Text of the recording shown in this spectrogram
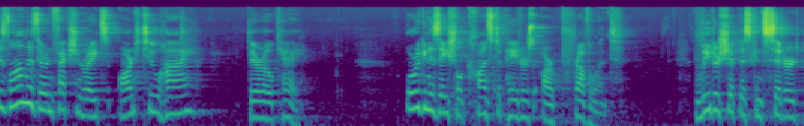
As long as their infection rates aren't too high, they're okay organizational constipators are prevalent. Leadership is considered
